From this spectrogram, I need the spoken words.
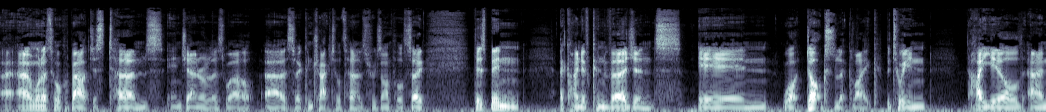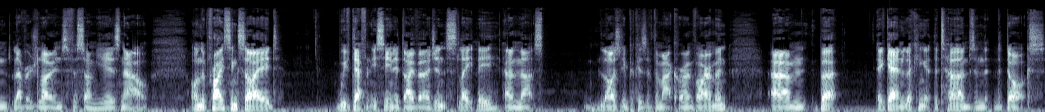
I, I, want to talk about just terms in general as well. Uh, so, contractual terms, for example. So, there's been a kind of convergence in what docs look like between high yield and leverage loans for some years now. On the pricing side, we've definitely seen a divergence lately, and that's largely because of the macro environment. Um, but again, looking at the terms and the, the docs,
